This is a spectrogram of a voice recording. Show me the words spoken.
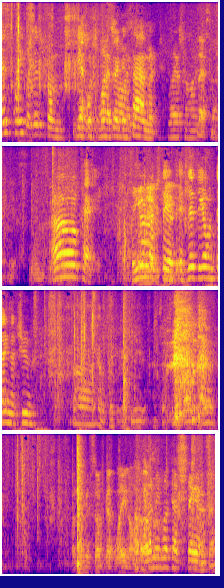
This week or this from Yes, it was last the night. consignment? Last night. Last night, yes. Okay. So you're now we upstairs. can- Is this the only thing that you, Uh, I got a paper here if you need it. It's actually all together. I think it's something got laid on okay, top let of me it. look upstairs. Okay.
